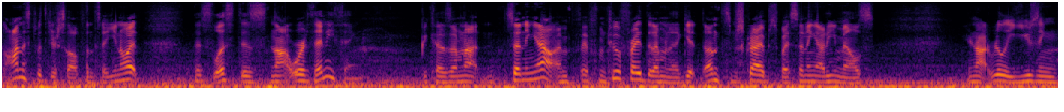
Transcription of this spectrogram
honest with yourself and say, you know what, this list is not worth anything because I'm not sending out. I'm, if I'm too afraid that I'm going to get unsubscribed by sending out emails, you're not really using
